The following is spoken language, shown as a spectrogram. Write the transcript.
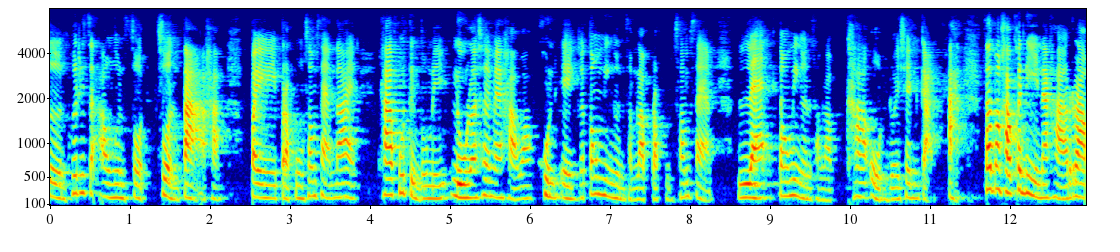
เกินเพื่อที่จะเอาเงินสดส่วนต่างค่ะไปปรับปรุงซ่อมแซมได้ ถ้าพูดถึงตรงนี้รู้แล้วใช่ไหมคะว่าคุณเองก็ต้องมีเงินสำหรับปรับปรุงซ่อมแซม และต้องมีเงินสำหรับค่าโอนด้วยเช่นกันอะทรัพย์บังคับคดีนะคะ เรา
